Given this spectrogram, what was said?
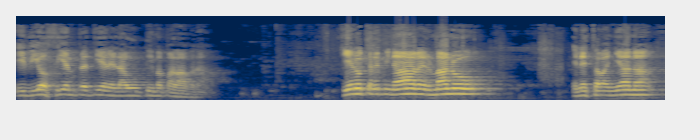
y Dios siempre tiene la última palabra. Quiero terminar, hermano, en esta mañana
